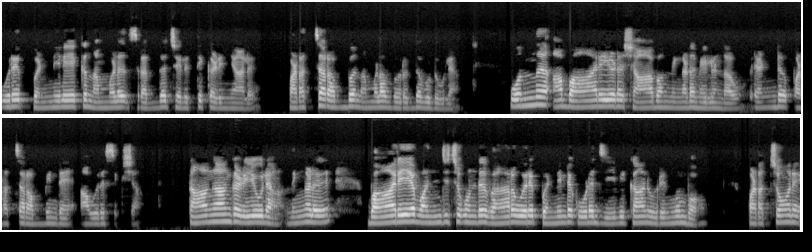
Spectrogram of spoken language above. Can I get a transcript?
ഒരു പെണ്ണിലേക്ക് നമ്മൾ ശ്രദ്ധ ചെലുത്തി കഴിഞ്ഞാൽ പടച്ച റബ്ബ് നമ്മളെ വെറുതെ വിടൂല. ഒന്ന് ആ ഭാര്യയുടെ ശാപം നിങ്ങളുടെ മേലുണ്ടാവും. രണ്ട് പടച്ച റബ്ബിന്റെ ആ ഒരു ശിക്ഷ. താങ്ങാൻ കഴിയൂല. നിങ്ങൾ ഭാര്യയെ വഞ്ചിച്ചുകൊണ്ട് വേറെ ഒരു പെണ്ണിന്റെ കൂടെ ജീവിക്കാൻ ഒരുങ്ങുമ്പോൾ പടച്ചോന്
